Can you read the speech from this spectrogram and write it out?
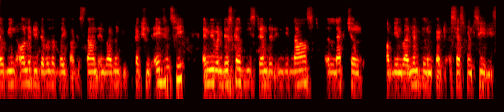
have been already developed by Pakistan Environmental Protection Agency. And we will discuss these standards in the last lecture of the Environmental Impact Assessment series.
